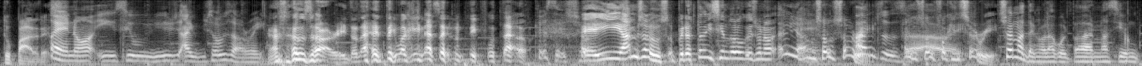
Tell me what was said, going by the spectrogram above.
tus padres. Bueno, y si. y- I'm so sorry. I'm so sorry, total, te imaginas ser un diputado. ¿Qué sé yo? Eh, y I'm so, pero está diciendo algo que es una. Hey, I'm so sorry. I'm so sorry. fucking sorry. Yo no tengo la culpa de haber nacido en,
